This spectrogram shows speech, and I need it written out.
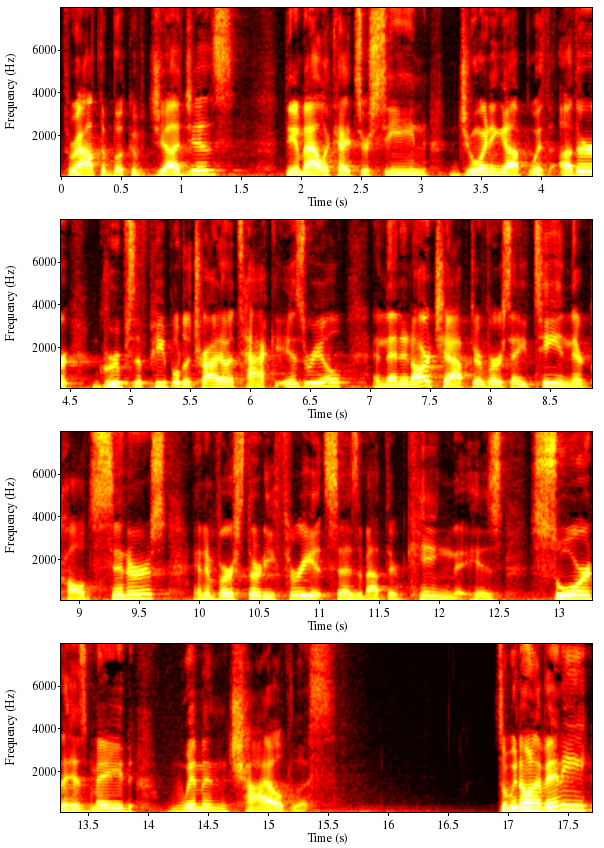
Throughout the book of Judges, the Amalekites are seen joining up with other groups of people to try to attack Israel. And then in our chapter, verse 18, they're called sinners. And in verse 33, it says about their king that his sword has made women childless. So we don't have any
